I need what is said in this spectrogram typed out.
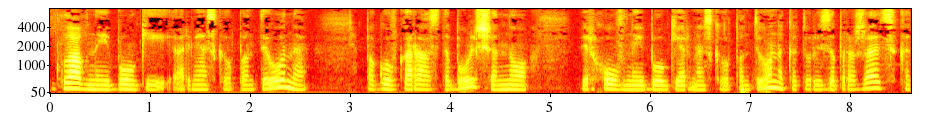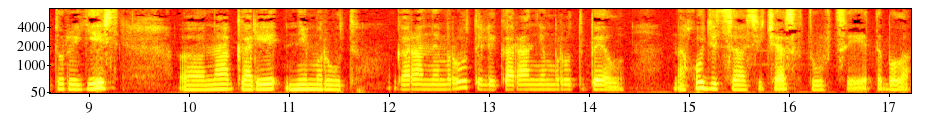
главные боги армянского пантеона, богов гораздо больше, но верховные боги армянского пантеона, которые изображаются, которые есть на горе Немрут. Гора Немрут или гора Немрут-Бел находится сейчас в Турции. Это была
